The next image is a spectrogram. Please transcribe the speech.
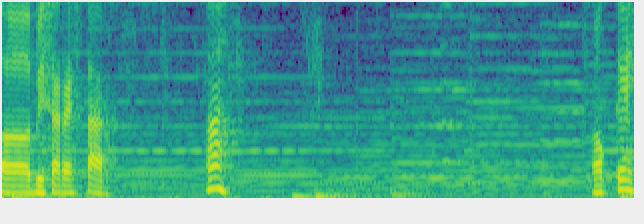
uh, bisa restart? Ah. Oke. Okay.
